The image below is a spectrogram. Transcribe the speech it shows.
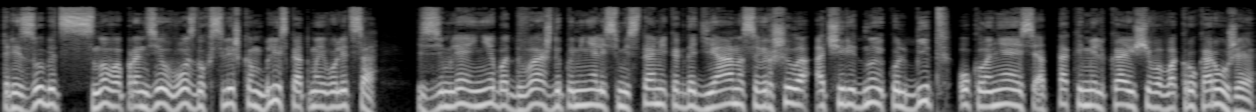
Трезубец снова пронзил воздух слишком близко от моего лица — Земля и небо дважды поменялись местами, когда Диана совершила очередной кульбит, уклоняясь от так и мелькающего вокруг оружия.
